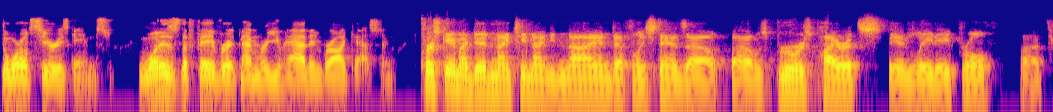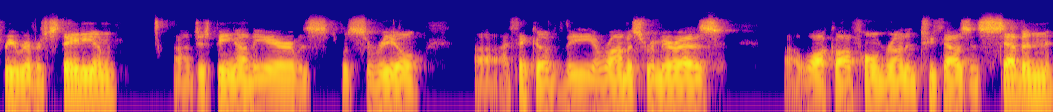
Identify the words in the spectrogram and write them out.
the World Series games, what is the favorite memory you have in broadcasting? First game I did in 1999 definitely stands out. Uh, was Brewers Pirates in late April, uh, Three Rivers Stadium. Uh, just being on the air was was surreal. Uh, I think of the Aramis Ramirez uh, walk-off home run in 2007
